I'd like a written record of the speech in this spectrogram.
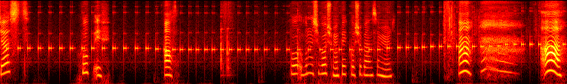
Just hope if. Al. Bu, bunun içi boş mu? Pek boşa benzemiyor. Ah! Ah!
